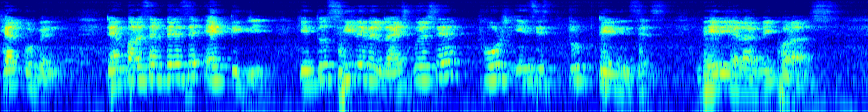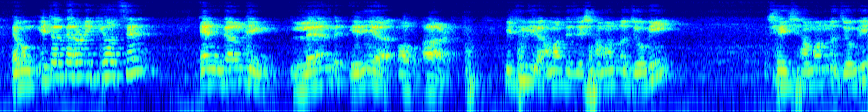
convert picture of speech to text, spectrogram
খেয়াল করবেন। টেম্পারেচার বেড়েছে এক ডিগ্রি কিন্তু সি লেভেল রাইজ করেছে four inches to ten inches very alarming for us এবং এটার কারণে কি হচ্ছে? Engulfing land area of earth. পৃথিবীর আমাদের যে সামান্য জমি, সেই সামান্য জমি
